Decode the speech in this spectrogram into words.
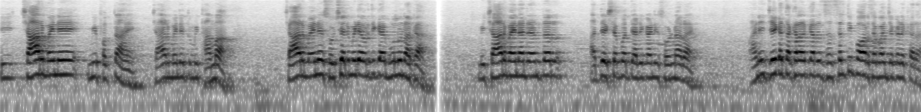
की चार महिने मी फक्त आहे. चार महिने तुम्ही थांबा. चार महिने सोशल मीडियावरती काय बोलू नका. मी चार महिन्यानंतर अध्यक्षपद त्या ठिकाणी सोडणार आहे. आणि जे काही तक्रार करायचं असेल ती पवारसाहेबांच्याकडे करा.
